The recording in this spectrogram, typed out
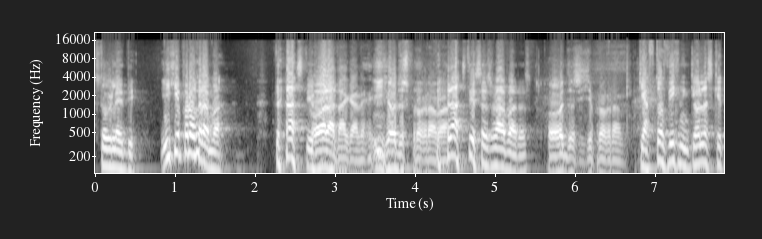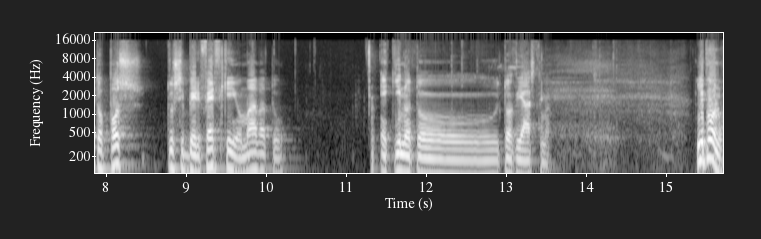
στο γλέντι. Είχε πρόγραμμα. Τεράστιο. Όλα τα έκανε. Είχε όντως πρόγραμμα. Τεράστιος ο Σβάβαρο. Όντως είχε πρόγραμμα. Και αυτό δείχνει κιόλας και το πώς του συμπεριφέρθηκε η ομάδα του εκείνο το, το διάστημα. Λοιπόν.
